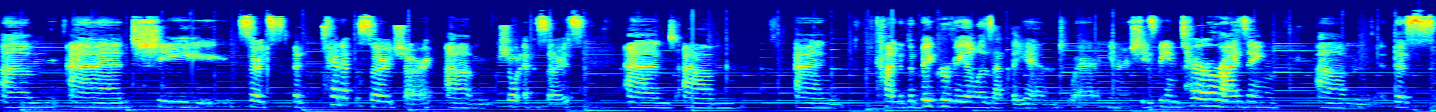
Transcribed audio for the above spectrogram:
Um, and she, so it's a 10 episode show, um, short episodes. And, um, and kind of the big reveal is at the end where, you know, she's been terrorizing um, this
